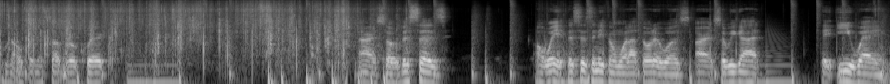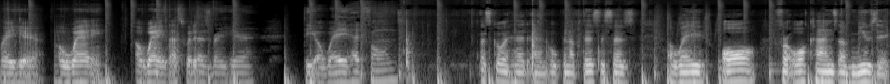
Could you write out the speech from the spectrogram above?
I'm gonna open this up real quick. Alright, so this says Oh wait, this isn't even what I thought it was. Alright, so we got the E-Way right here. AWEI. AWEI, that's what it says right here. The AWEI headphones. Let's go ahead and open up this. It says AWEI all for all kinds of music.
